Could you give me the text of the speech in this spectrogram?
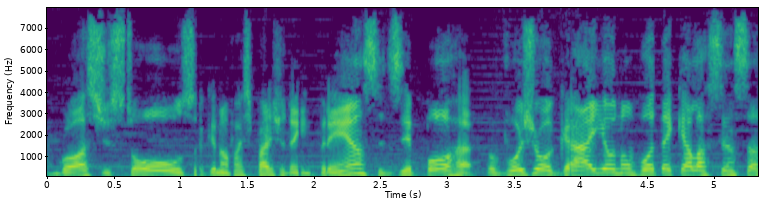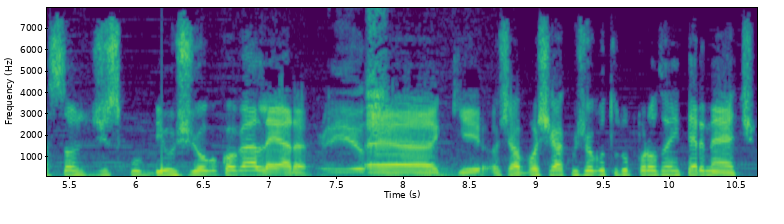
gosta de Souls, que não faz parte da imprensa, dizer, porra, eu vou jogar e eu não vou ter aquela sensação de descobrir o jogo com a galera. Isso. É, que eu já vou chegar com o jogo tudo pronto na internet.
